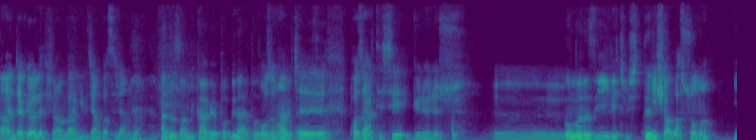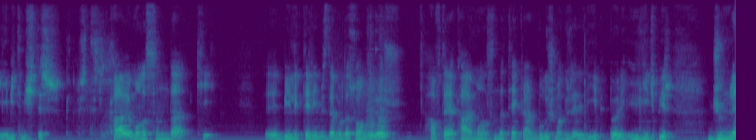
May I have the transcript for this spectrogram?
Ancak öyle. Şu an ben gideceğim basacağım da. Hadi o zaman bir kahve yapalım. Bir daha yapalım. O zaman e, pazartesi gününüz e, Umarız iyi geçmiştir. inşallah sonu iyi bitmiştir. Bitmiştir. Kahve molasındaki e, birlikteliğimiz de burada son buluyor. Haftaya kahve molasında tekrar buluşmak üzere deyip böyle ilginç bir cümle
